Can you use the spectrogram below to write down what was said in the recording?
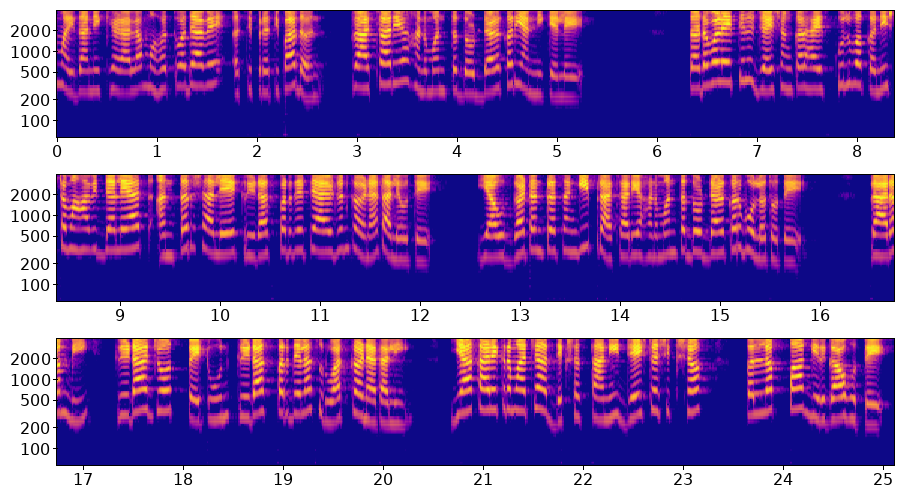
मैदानी खेळाला महत्त्व द्यावे असे प्रतिपादन प्राचार्य हनुमंत दोड्डाळकर यांनी केले. तडवळ येथील जयशंकर हायस्कूल व कनिष्ठ महाविद्यालयात आंतरशालेय क्रीडा स्पर्धेचे आयोजन करण्यात आले होते. या उद्घाटन प्रसंगी प्राचार्य हनुमंत दोड्डाळकर बोलत होते. प्रारंभी क्रीडा ज्योत पेटवून क्रीडा स्पर्धेला सुरुवात करण्यात आली. या कार्यक्रमाच्या अध्यक्षस्थानी ज्येष्ठ शिक्षक कल्लप्पा गिरगाव होते.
